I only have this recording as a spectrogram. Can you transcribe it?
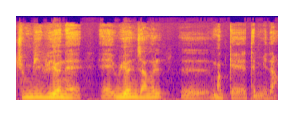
준비위원회 위원장을 어, 맡게 됩니다.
